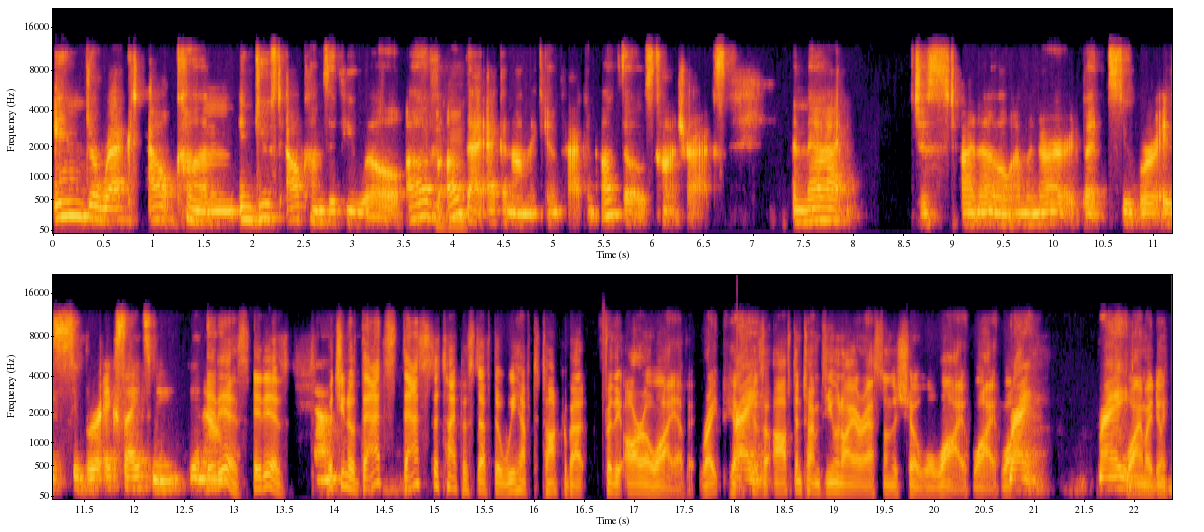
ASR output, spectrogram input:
indirect outcome, induced outcomes, if you will, of, mm-hmm. of that economic impact and of those contracts. And that just I know I'm a nerd, but super is super excites me. You know, it is, it is. Yeah. But you know, that's that's the type of stuff that we have to talk about for the ROI of it, right? Because right. oftentimes you and I are asked on the show, well, why, why, why? Right. Right. Why am I doing?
